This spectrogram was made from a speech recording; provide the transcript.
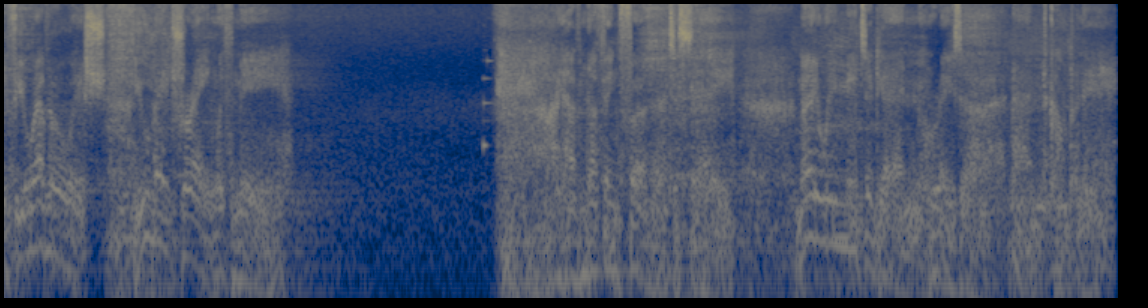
If you ever wish, you may train with me. Nothing further to say. May we meet again, Razor and company.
